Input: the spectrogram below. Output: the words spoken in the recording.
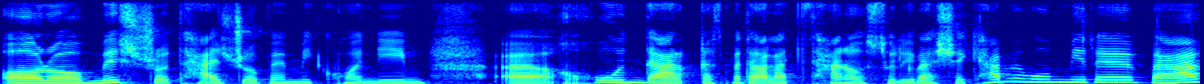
آرامش رو تجربه می‌کنیم خون در قسمت حالت تناسلی و شکممون میره و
